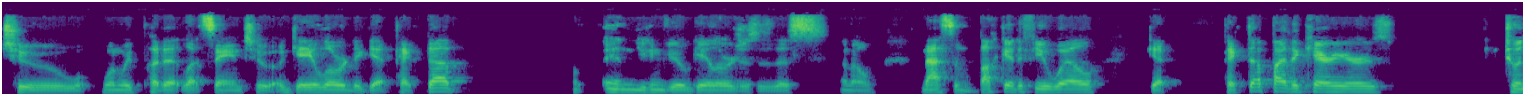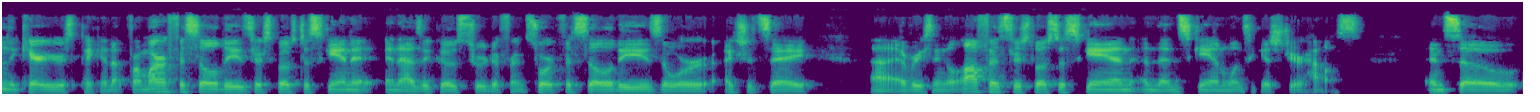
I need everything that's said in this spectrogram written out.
to when we put it, let's say, into a Gaylord to get picked up, and you can view Gaylord just as this, you know, massive bucket, if you will, get picked up by the carriers. To when the carriers pick it up from our facilities, they're supposed to scan it, and as it goes through different sort facilities, or I should say, uh, every single office, they're supposed to scan and then scan once it gets to your house. And so,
